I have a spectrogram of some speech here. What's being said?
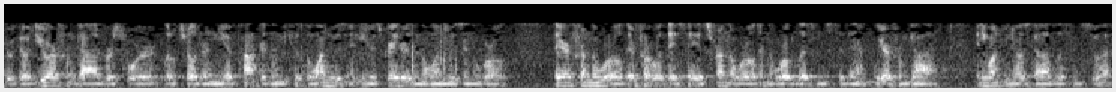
here we go. You are from God, verse 4, little children, you have conquered them, because the one who is in you is greater than the one who is in the world. They are from the world, therefore what they say is from the world, and the world listens to them. We are from God. Anyone who knows God listens to us.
